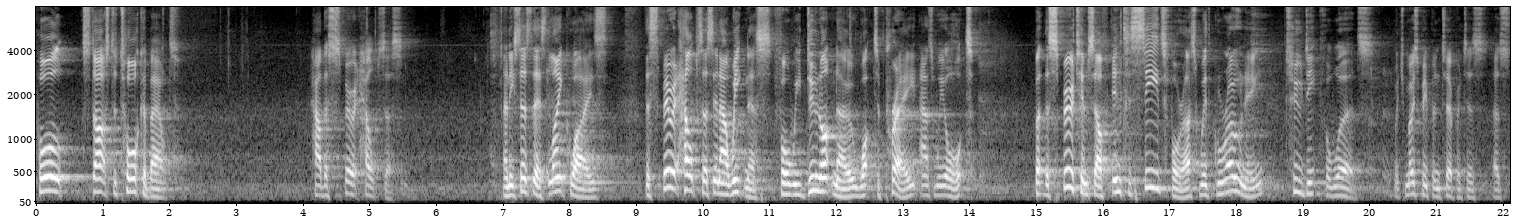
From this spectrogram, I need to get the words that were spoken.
Paul starts to talk about how the Spirit helps us. And he says this likewise, the Spirit helps us in our weakness, for we do not know what to pray as we ought, but the Spirit Himself intercedes for us with groaning too deep for words, which most people interpret as, as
